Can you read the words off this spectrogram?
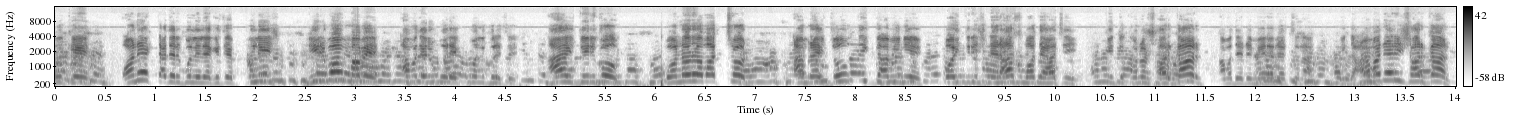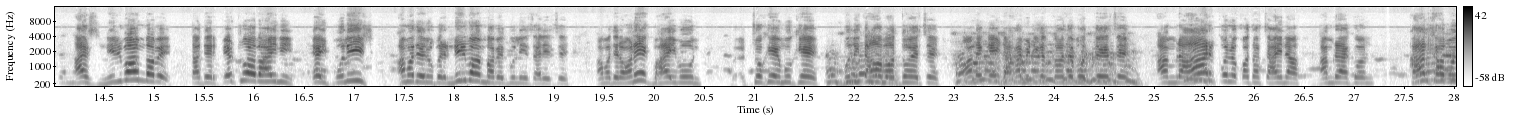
মুখে অনেক তাদের গুলি লেগেছে। পুলিশ নির্মম ভাবে আমাদের উপরে গুলি করেছে। আজ দীর্ঘ পনেরো বছর আমরা এই যৌক্তিক দাবি নিয়ে পঁয়ত্রিশ নিয়ে রাজপথে আছি কিন্তু কোন সরকার আমাদের এটা মেনে নিচ্ছে না। কিন্তু আমাদেরই সরকার আজ নির্মম ভাবে তাদের পেটুয়া বাহিনী এই পুলিশ আমাদের উপরে নির্মম ভাবে গুলি চালিয়েছে। আমাদের অনেক ভাই বোন চোখে মুখে গুলি তাহাবদ্ধ হয়েছে। অনেকেই ঢাকা মেডিকেল কলেজে ভর্তি হয়েছে। আমরা আর কোনো কথা চাই না। আমরা এখন কাল খবর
